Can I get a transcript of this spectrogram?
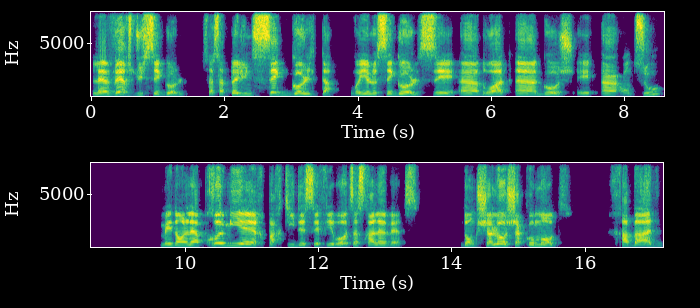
l'inverse du ségol. Ça s'appelle une ségolta. Vous voyez, le ségol, c'est un à droite, un à gauche et un en dessous. Mais dans la première partie des séphirotes, ça sera l'inverse. Donc, shalosh akomot chabad,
